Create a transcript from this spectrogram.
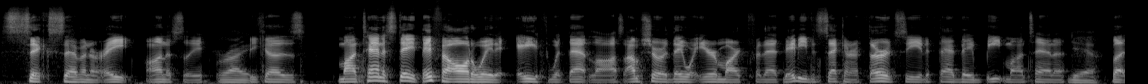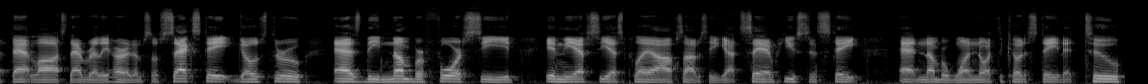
six, seven, or eight, honestly. Right. Because Montana State, they fell all the way to eighth with that loss. I'm sure they were earmarked for that, maybe even second or third seed if they had they beat Montana. Yeah. But that loss, that really hurt them. So Sac State goes through as the number four seed in the FCS playoffs. Obviously, you got Sam Houston State at number one, North Dakota State at two.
